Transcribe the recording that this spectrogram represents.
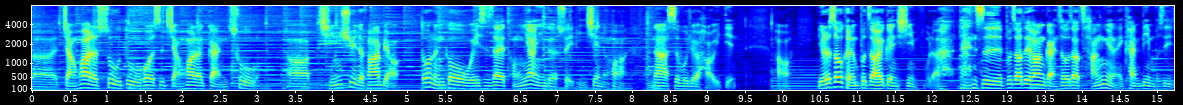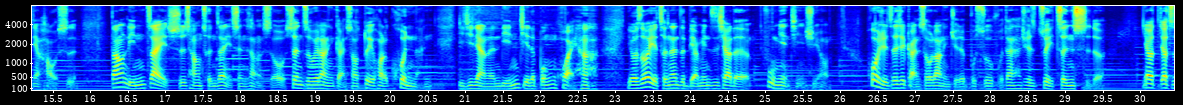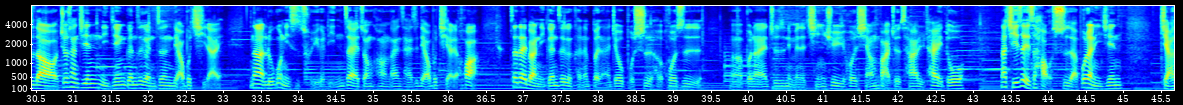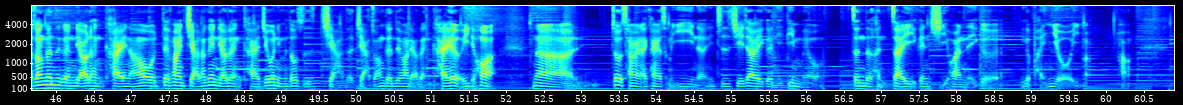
呃讲话的速度或者是讲话的感触啊情绪的发表都能够维持在同样一个水平线的话，那是不是就好一点？好，有的时候可能不知道会更幸福了，但是不知道对方感受到，长远来看并不是一件好事。当临在时常存在你身上的时候，甚至会让你感受到对话的困难，以及两人连结的崩坏。哈，有时候也存在着表面之下的负面情绪。哈，或许这些感受让你觉得不舒服，但它却是最真实的。要要知道，就算今天你今天跟这个人真的聊不起来，那如果你是处于一个临在的状况，但是还是聊不起来的话，这代表你跟这个可能本来就不适合，或是呃本来就是你们的情绪或者想法就差距太多。那其实这也是好事啊，不然你今天假装跟这个人聊得很开，然后对方假装跟你聊得很开，结果你们都只是假的假装跟对方聊得很开而已的话，那就长远来看有什么意义呢？你只是结交一个你并没有真的很在意跟喜欢的一个一个朋友而已嘛。好，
